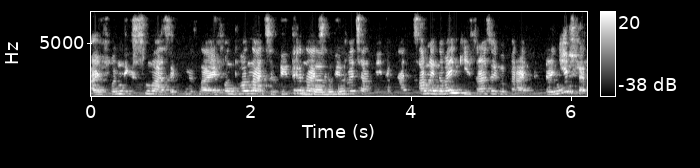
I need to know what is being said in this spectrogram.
iPhone X Max, не знаю, iPhone 12, 13, 20 і так далі. Саме новенький і зразу і вибирайте. Раніше,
